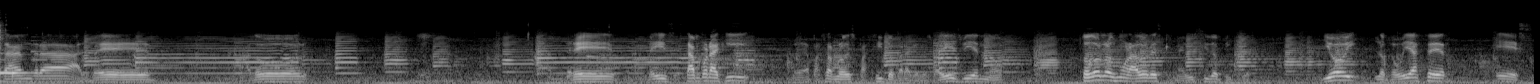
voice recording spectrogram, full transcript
Sandra, Albert, Amador, Andrés, ¿veis? Están por aquí, voy a pasarlo despacito para que los vayáis viendo todos los moradores que me habéis ido pidiendo. Y hoy lo que voy a hacer es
